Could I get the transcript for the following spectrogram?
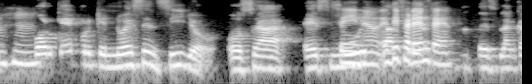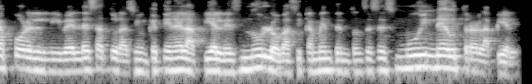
por- ujú. ¿Por qué? Porque no es sencillo, o sea, es Sí, muy no, es diferente. tez blanca por el nivel de saturación que tiene la piel, es nulo básicamente, entonces es muy neutra la piel.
